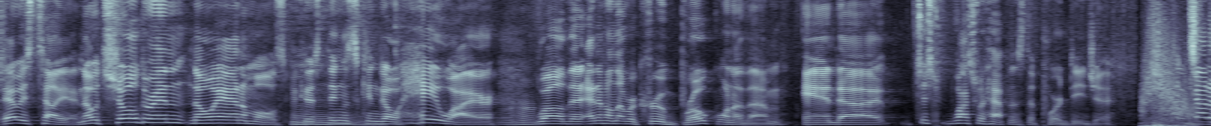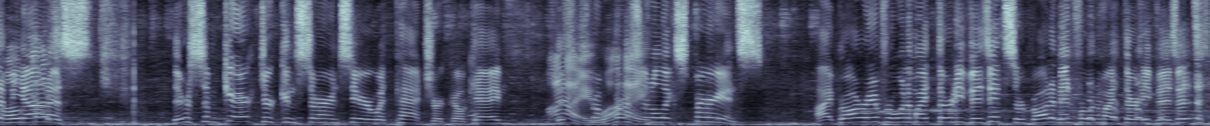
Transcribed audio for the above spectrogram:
they always tell you no children, no animals, because things can go haywire. Well, the NFL Network crew broke one of them, and uh, just watch what happens to poor DJ. I gotta be honest. There's some character concerns here with Patrick, okay? This Why? is from Why? personal experience. I brought her in for one of my 30 visits, or brought him in for one of my 30 visits.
